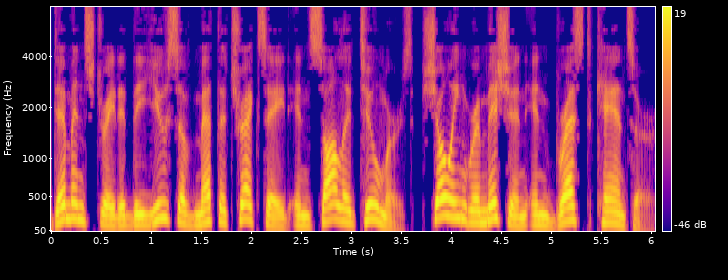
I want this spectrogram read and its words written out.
demonstrated the use of methotrexate in solid tumors, showing remission in breast cancer.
